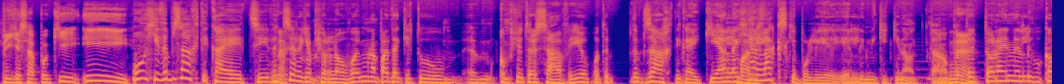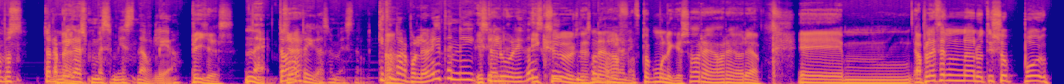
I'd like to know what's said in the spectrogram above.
πήγες από εκεί ή. Όχι, δεν ψάχτηκα έτσι. Δεν Ναι. ξέρω για ποιο λόγο. Ήμουν πάντα και του ε, computer savvy, οπότε δεν ψάχτηκα εκεί. Αλλά έχει Μάλιστα. αλλάξει και πολύ η ελληνική κοινότητα. Οπότε Ναι. τώρα είναι λίγο κάπω. Τώρα Ναι. πήγα, ας πούμε, σε μια συναυλία. Πήγες. Ναι, τώρα Και; πήγα σε μια συναυλία. Και ήταν Α. πάρα πολύ ωραία. Ήταν οι ξυλούριδες. Οι ξυλούριδες, ναι, αυ- αυτό που μου έλεγες. Ωραία, ωραία, ωραία. Ε, μ, απλά ήθελα να ρωτήσω πο-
